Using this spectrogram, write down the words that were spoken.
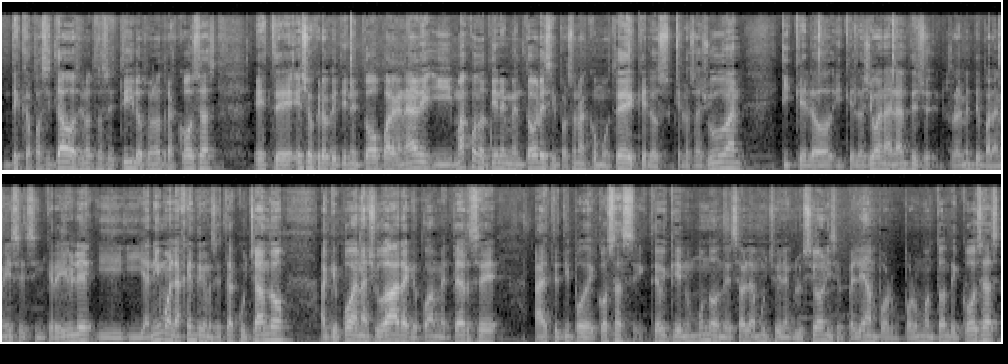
discapacitados en otros estilos o en otras cosas. Este, ellos creo que tienen todo para ganar y más cuando tienen mentores y personas como ustedes que los, que los ayudan y que lo, y que los llevan adelante. realmente para mí es, es increíble y, y animo a la gente que nos está escuchando a que puedan ayudar, a que puedan meterse a este tipo de cosas. Este, hoy que en un mundo donde se habla mucho de la inclusión y se pelean por, por un montón de cosas,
